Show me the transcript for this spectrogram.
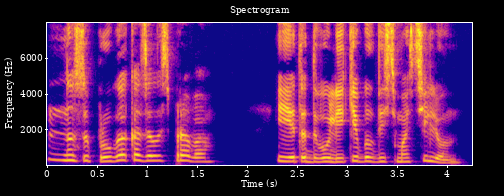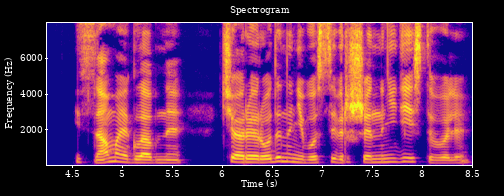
Но супруга оказалась права. И этот двуликий был весьма силен. И самое главное, Чары рода на него совершенно не действовали.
